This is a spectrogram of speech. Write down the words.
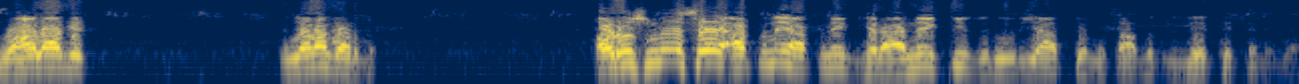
وہاں لا کے جمع کر دو۔ اور اس میں سے اپنے اپنے گھرانے کی ضروریات کے مطابق لیتے چلے جاؤ۔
